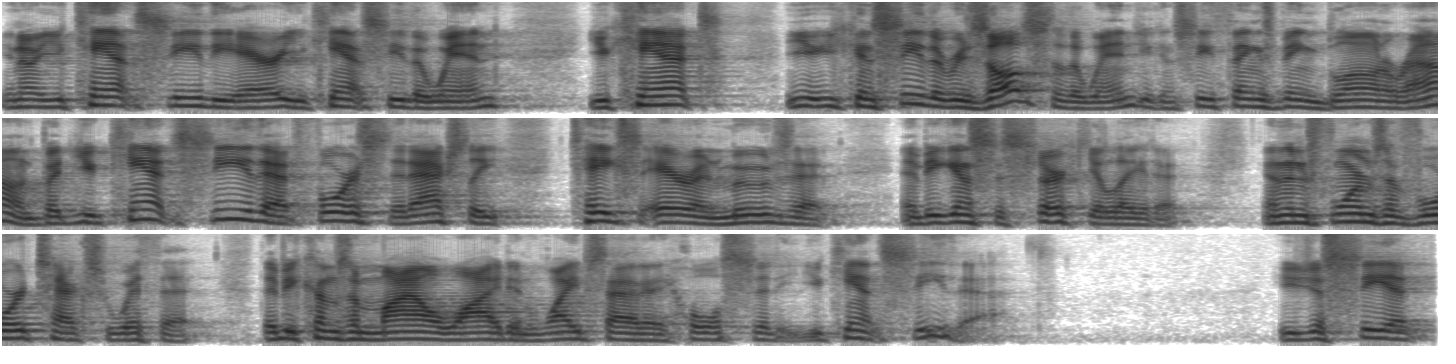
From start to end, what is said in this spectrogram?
You know, you can't see the air, you can't see the wind, you can't. You, you can see the results of the wind, you can see things being blown around, but you can't see that force that actually takes air and moves it and begins to circulate it and then forms a vortex with it that becomes a mile wide and wipes out a whole city. You can't see that. You just see it.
